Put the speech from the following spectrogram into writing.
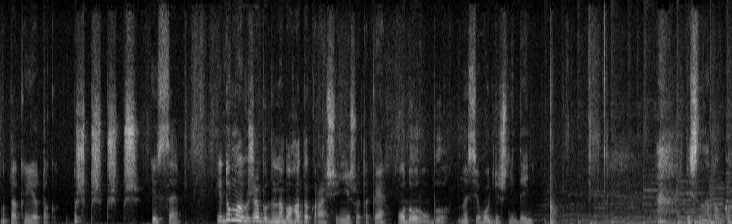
Отак її отак пш-пш-пш-пш і все. І думаю, вже буде набагато краще, ніж отаке одоробло на сьогоднішній день. Пішли на балкон.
